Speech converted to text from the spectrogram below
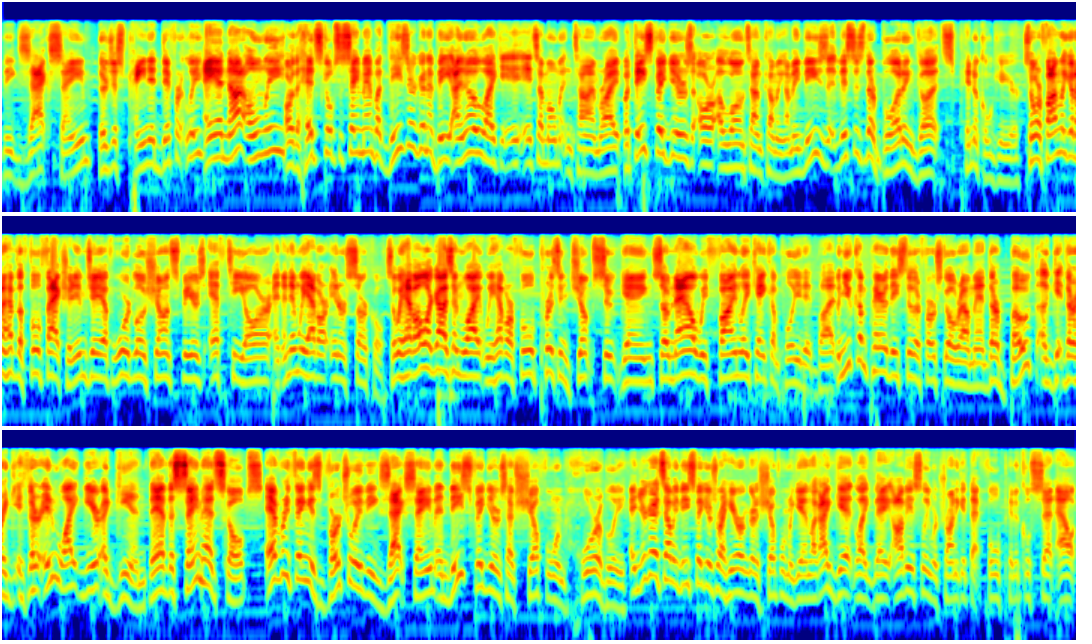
the exact same. They're just painted differently. And not only are the head sculpts the same, man, but these are going to be, I know, like, it's a moment in time, right? But these figures are a long time coming. I mean, these, this is their blood and guts pinnacle gear. So we're finally going to have the full faction. MJF, Wardlow, Shawn Spears, FTR, and, and then we have our inner circle. So we have all our guys in white. We have our full prison jumpsuit gang. So now we finally can complete it. But when you compare these to their first go-around, man, they're both, they're, they're in white gear again. They have the same head sculpts. Everything is virtually the exact same, and these figures have shelf-warmed horribly. And you're going to tell me these figures right here are going to shelf-warm again. Like, I get, like, they obviously were trying to get that full pinnacle set out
